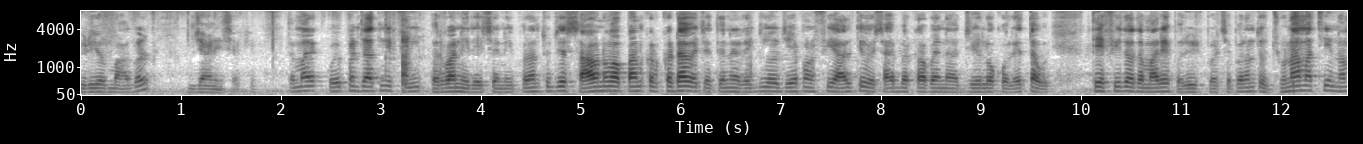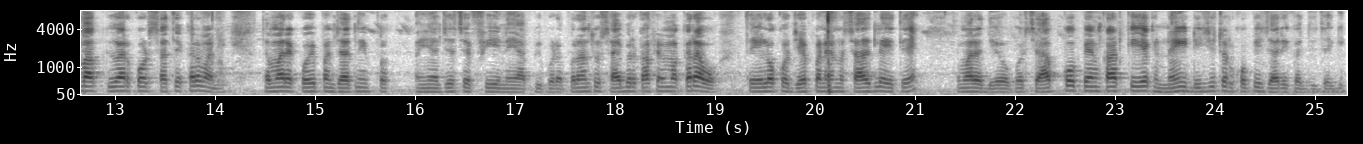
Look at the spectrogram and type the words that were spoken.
વિડીયોમાં આગળ જાણી શકીએ તમારે કોઈ પણ જાતની ફી ભરવાની રહેશે નહીં, પરંતુ જે સાવ નવા પાન કાર્ડ કઢાવે છે, તેને રેગ્યુલર જે પણ ફી હાલતી હોય સાયબર કાફેના જે લોકો રહેતા હોય, તે ફી તો તમારે ભરવી જ પડશે. પરંતુ જૂનામાંથી નવા ક્યુઆર કોડ સાથે કરવાની, તમારે કોઈ પણ જાતની અહીંયા જે છે ફી નહીં આપવી પડે. પરંતુ સાયબર કાફેમાં કરાવો, તો એ લોકો જે પણ એનો ચાર્જ લે, તે તમારે દેવો પડશે. આપકો પેન કાર્ડ કે એક નઈ ડિજિટલ કોપી જારી કરી દી જાયગી.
